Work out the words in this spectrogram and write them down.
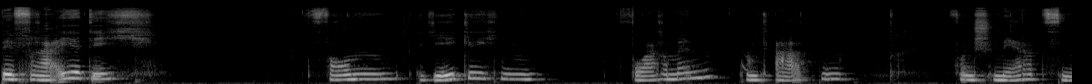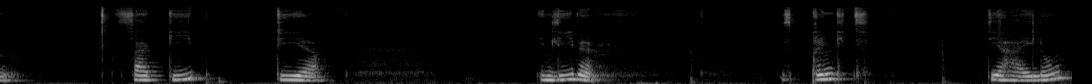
Befreie dich von jeglichen Formen und Arten von Schmerzen. Vergib dir in Liebe. Es bringt dir Heilung,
